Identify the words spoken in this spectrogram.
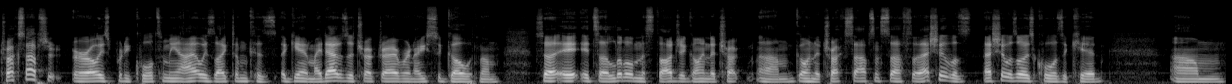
truck stops are, are always pretty cool to me. I always liked them because again, my dad was a truck driver and I used to go with them. So it, it's a little nostalgic going to truck, um, going to truck stops and stuff. So that shit was that shit was always cool as a kid. Um,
